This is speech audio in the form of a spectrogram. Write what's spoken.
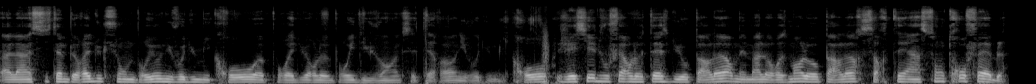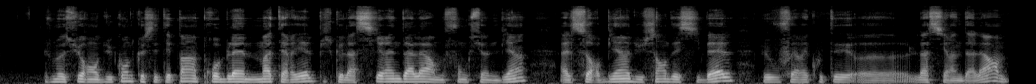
elle a un système de réduction de bruit au niveau du micro euh, pour réduire le bruit du vent, etc. au niveau du micro. J'ai essayé de vous faire le test du haut-parleur, mais malheureusement le haut-parleur sortait un son trop faible. Je me suis rendu compte que c'était pas un problème matériel puisque la sirène d'alarme fonctionne bien, elle sort bien du 100 décibels. Je vais vous faire écouter euh, la sirène d'alarme,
